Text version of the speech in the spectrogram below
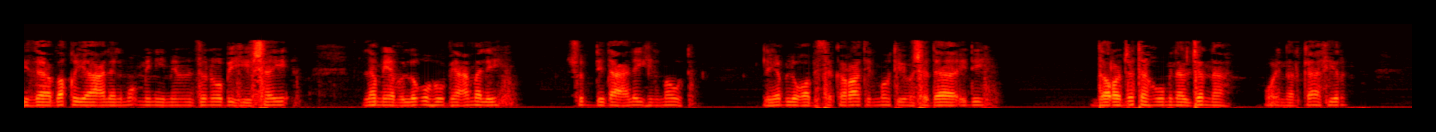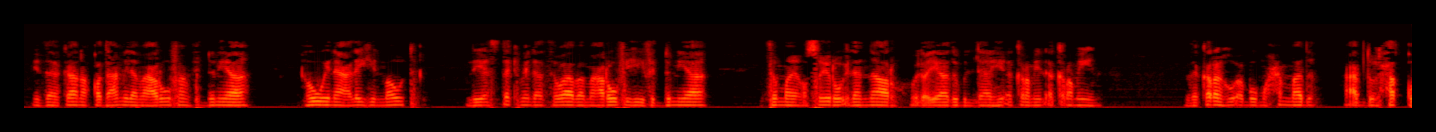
إذا بقي على المؤمن من ذنوبه شيء لم يبلغه بعمله شدد عليه الموت ليبلغ بسكرات الموت وشدائده درجته من الجنة وإن الكافر إذا كان قد عمل معروفا في الدنيا هون عليه الموت ليستكمل ثواب معروفه في الدنيا ثم يصير إلى النار والعياذ بالله أكرم الأكرمين. ذكره أبو محمد عبد الحق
